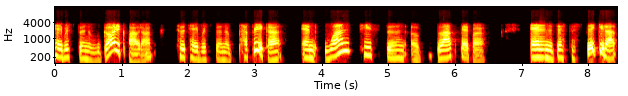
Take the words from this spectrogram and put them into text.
tablespoons of garlic powder, two tablespoons of paprika, and one teaspoon of black pepper, and just to it up.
